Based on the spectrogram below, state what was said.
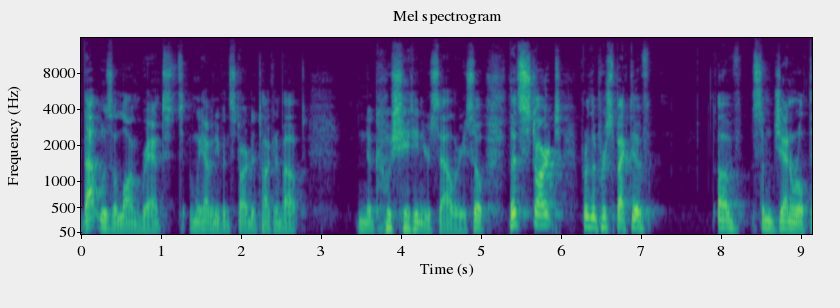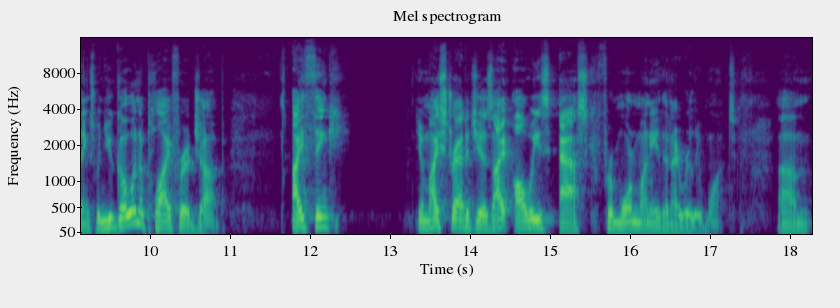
that was a long rant. And we haven't even started talking about negotiating your salary. So, let's start from the perspective of some general things. When you go and apply for a job, I think you know, my strategy is I always ask for more money than I really want. Um,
